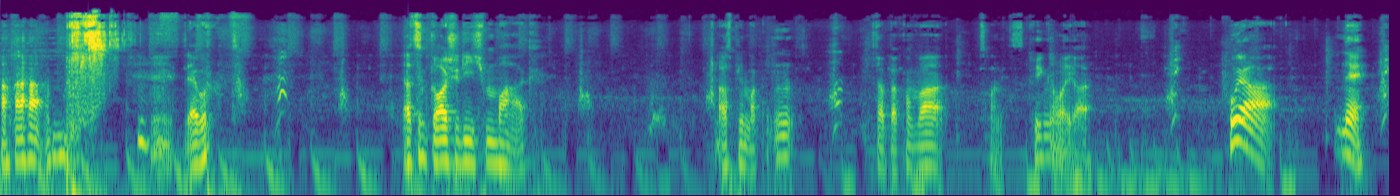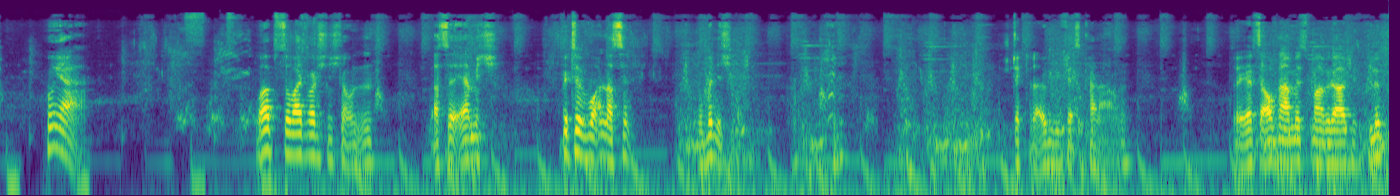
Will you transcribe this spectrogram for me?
Sehr gut. Das sind Geräusche, die ich mag. Lass mich mal gucken. Ich glaube, da kommen wir zwar nichts kriegen, aber egal. Huja! Ne. Huja! Ups, so weit wollte ich nicht da unten. Lasse er mich bitte woanders hin. Wo bin ich? Steckt da irgendwie fest, keine Ahnung. So, jetzt Aufnahme ist mal wieder geglückt.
